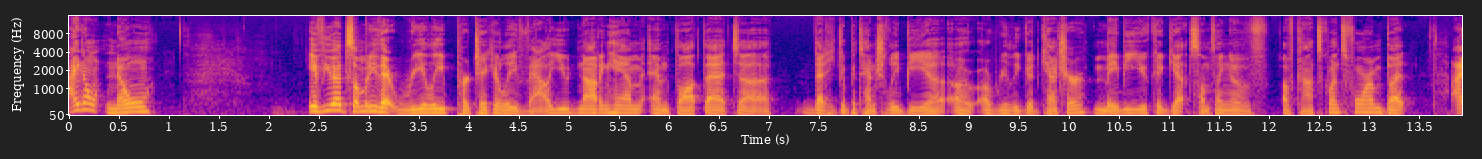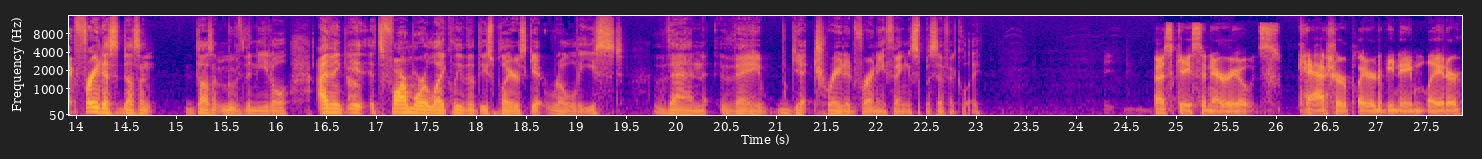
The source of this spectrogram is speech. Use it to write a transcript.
I don't know if you had somebody that really particularly valued Nottingham and thought that uh, that he could potentially be a, a, a, really good catcher, maybe you could get something of of consequence for him. But I, Freitas doesn't doesn't move the needle. I think it, it's far more likely that these players get released than they get traded for anything specifically. Best case scenario is cash or player to be named later.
